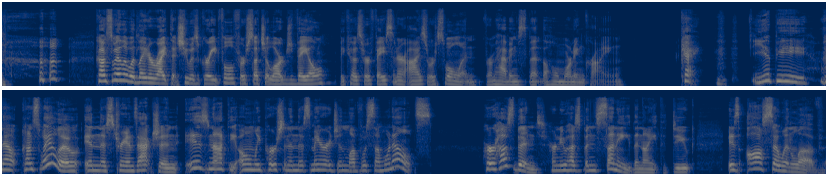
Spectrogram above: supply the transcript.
Consuelo would later write that she was grateful for such a large veil because her face and her eyes were swollen from having spent the whole morning crying. Okay, Yippee. now, Consuelo in this transaction is not the only person in this marriage in love with someone else. Her husband, her new husband, Sonny, the ninth Duke, is also in love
